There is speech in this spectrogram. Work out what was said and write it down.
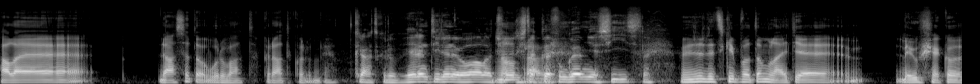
ale dá se to urvat krátkodobě. Krátkodobě. Jeden týden jo, ale člověk, No, když právě. takhle funguje měsíc, tak Vím, že vždycky po tom létě my už jako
